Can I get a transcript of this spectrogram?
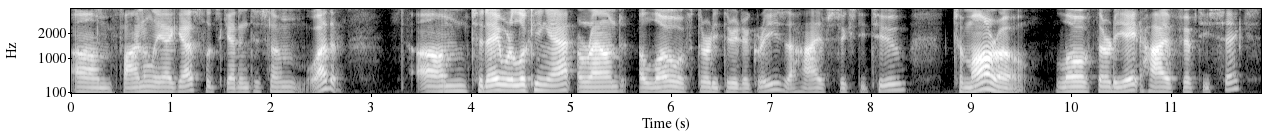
Um. Finally, I guess let's get into some weather. Um. Today we're looking at around a low of 33 degrees, a high of 62. Tomorrow, low of 38, high of 56.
